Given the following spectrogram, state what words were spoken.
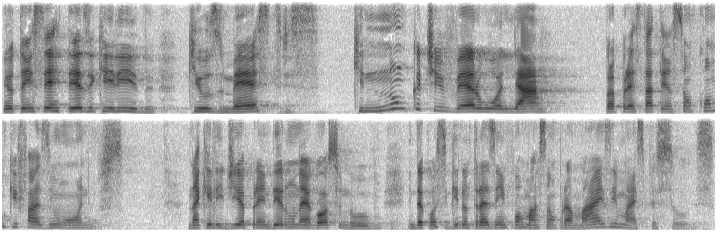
Eu tenho certeza, querido, que os mestres que nunca tiveram o olhar para prestar atenção como que faziam um ônibus, naquele dia aprenderam um negócio novo, ainda conseguiram trazer informação para mais e mais pessoas.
